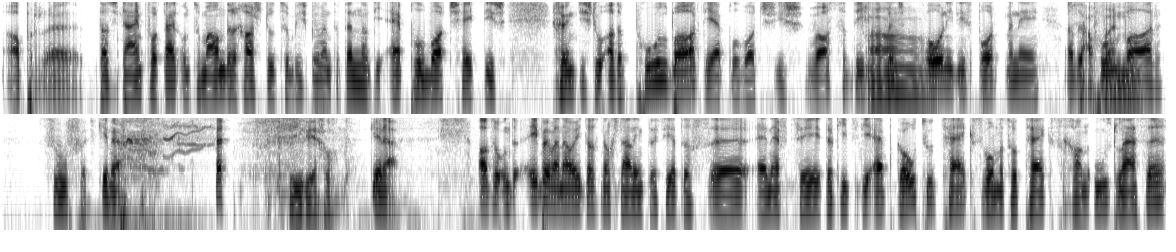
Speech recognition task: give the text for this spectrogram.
aber äh, das ist ein Vorteil. Und zum anderen kannst du zum Beispiel, wenn du dann noch die Apple Watch hättest, könntest du an der Poolbar, die Apple Watch ist wasserdicht, du Ah. könntest ohne dein Portemonnaie an der Saufen. Poolbar saufen. Genau. In Griechenland. Genau. Also, und eben, wenn euch das noch schnell interessiert, das äh, NFC, da gibt es die App GoTo-Tags, wo man so Tags kann auslesen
